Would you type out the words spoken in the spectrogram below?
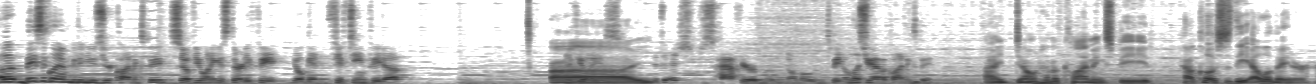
Uh, basically, I'm going to use your climbing speed. So if you want to use 30 feet, you'll get 15 feet up. And if you want Uh, to use, it's, it's just half your move, normal movement speed, unless you have a climbing speed. I don't have a climbing speed. How close is the elevator?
